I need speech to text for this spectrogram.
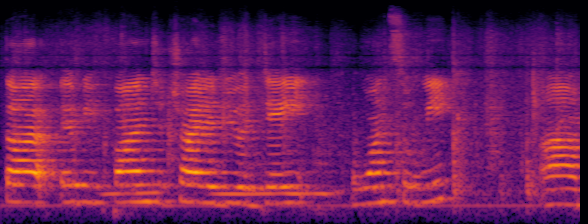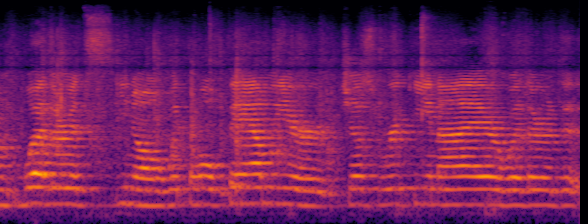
thought it'd be fun to try to do a date once a week. Um, whether it's, you know, with the whole family or just Ricky and I or whether the,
